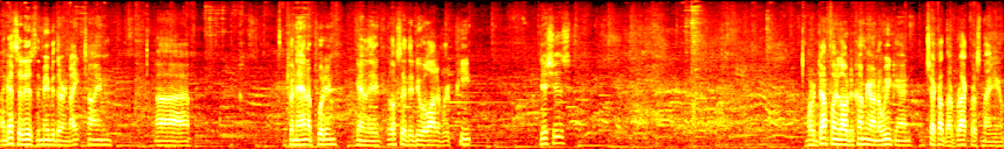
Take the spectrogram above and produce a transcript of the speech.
I guess it is that maybe their nighttime uh, banana pudding. Again, they, it looks like they do a lot of repeat dishes. I would definitely love to come here on the weekend and check out their breakfast menu.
